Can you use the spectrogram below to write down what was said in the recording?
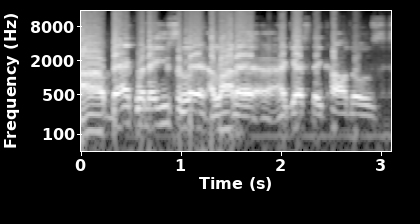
Uh, back when they used to let a lot of, uh, I guess they call those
